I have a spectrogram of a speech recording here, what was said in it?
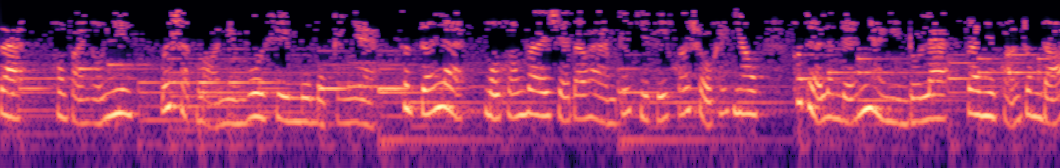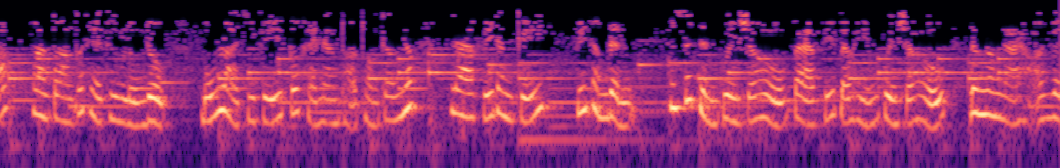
Và không phải ngẫu nhiên, với sạch mọi niềm vui khi mua một căn nhà. Thực tế là mỗi khoản vay sẽ bao hàm các chi phí khóa sổ khác nhau, có thể lên đến 2.000 đô la và nhiều khoản trong đó hoàn toàn có thể thương lượng được. Bốn loại chi phí có khả năng thỏa thuận cao nhất là phí đăng ký, phí thẩm định, phí xác định quyền sở hữu và phí bảo hiểm quyền sở hữu. Đừng ngần ngại hỏi về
